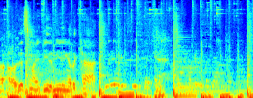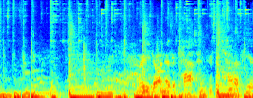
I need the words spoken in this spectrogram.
There you go. Uh oh, this might be the meeting of the cat. Where is his cat? Where are you going? There's a cat. There's a cat up here.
